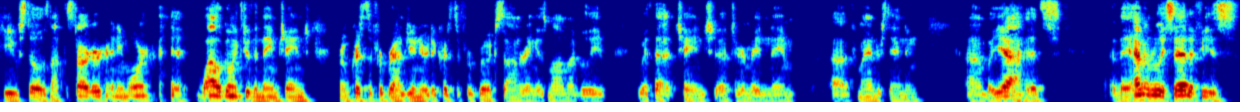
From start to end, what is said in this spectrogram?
he still is not the starter anymore. While going through the name change from Christopher Brown Jr. to Christopher Brooks, honoring his mom, I believe, with that change uh, to her maiden name, uh, from my understanding. Um, but yeah, it's they haven't really said if he's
